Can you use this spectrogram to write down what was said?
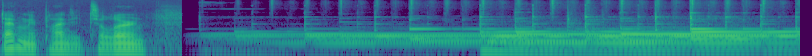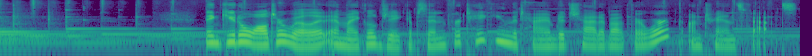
definitely plenty to learn. Thank you to Walter Willett and Michael Jacobson for taking the time to chat about their work on trans fats.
